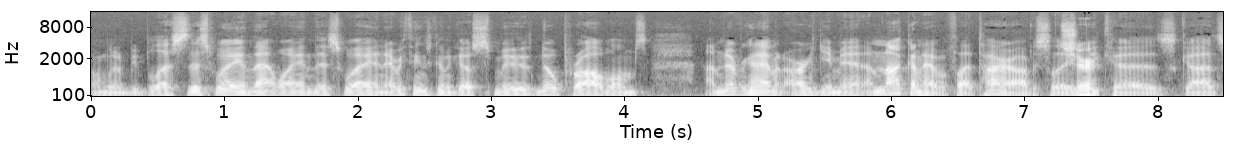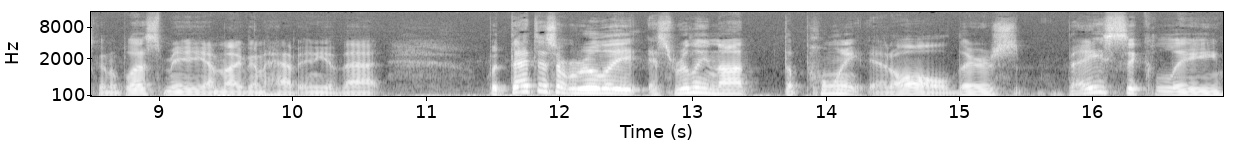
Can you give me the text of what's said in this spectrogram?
I'm gonna be blessed this way and that way and this way, and everything's gonna go smooth, no problems. I'm never gonna have an argument. I'm not gonna have a flat tire, obviously, Sure. because God's gonna bless me. I'm not even gonna have any of that. But that doesn't really. It's really not the point at all. There's basically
